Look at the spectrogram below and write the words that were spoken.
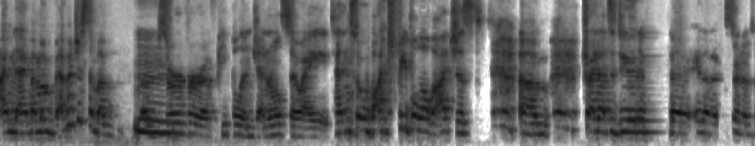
I'm I'm, a, I'm just a mm. observer of people in general, so I tend to watch people a lot. Just um, try not to do it in a, in a sort of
